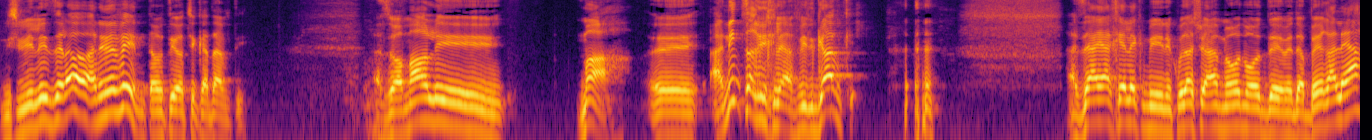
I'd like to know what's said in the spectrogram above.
בשבילי זה לא, אני מבין את האותיות שכתבתי. אז הוא אמר לי, מה, אה, אני צריך להבין גם כן. אז זה היה חלק מנקודה שהוא היה מאוד מאוד אה, מדבר עליה,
